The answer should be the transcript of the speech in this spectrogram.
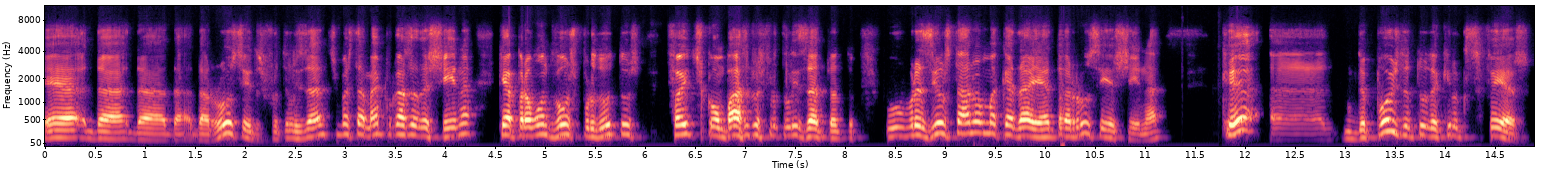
é, da, da, da, da, Rússia e dos fertilizantes, mas também por causa da China, que é para onde vão os produtos feitos com base nos fertilizantes. Portanto, o Brasil está numa cadeia entre a Rússia e a China que, uh, depois de tudo aquilo que se fez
